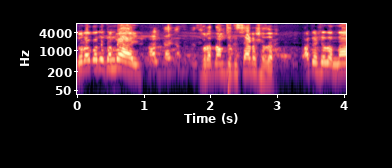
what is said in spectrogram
জোড়া কত চান ভাই? জোড়ার দাম চাইতেছে আঠাশ হাজার। আঠাশ হাজার না?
